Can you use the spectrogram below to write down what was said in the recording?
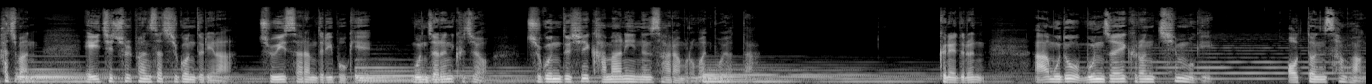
하지만 H출판사 직원들이나 주위 사람들이 보기에 문자는 그저 죽은 듯이 가만히 있는 사람으로만 보였다. 그네들은 아무도 문자의 그런 침묵이 어떤 상황,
